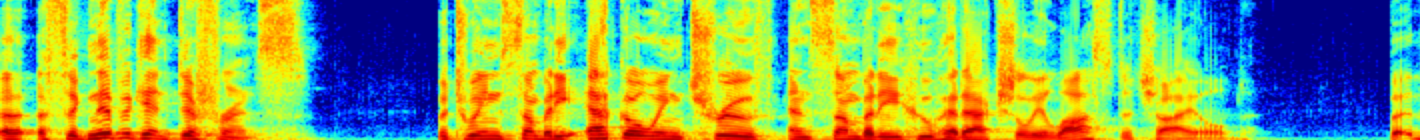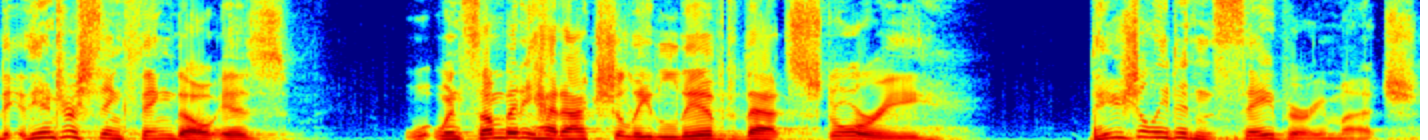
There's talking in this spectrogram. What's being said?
a, a significant difference between somebody echoing truth and somebody who had actually lost a child. But the, the interesting thing, though, is when somebody had actually lived that story, they usually didn't say very much.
